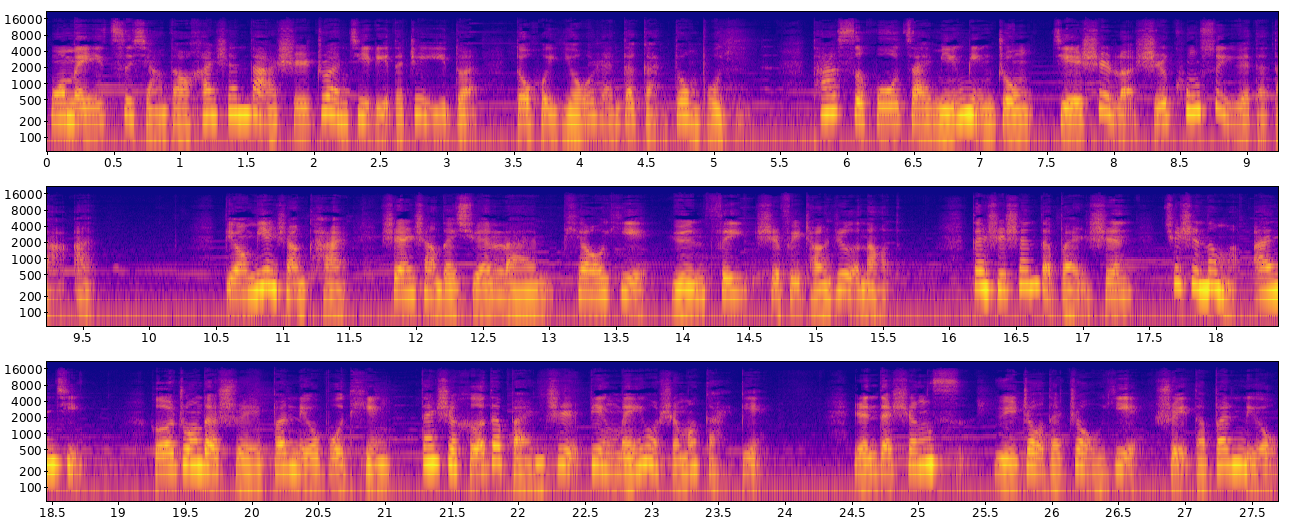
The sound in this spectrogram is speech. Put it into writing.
我每一次想到憨山大师传记里的这一段，都会油然的感动不已。他似乎在冥冥中解释了时空岁月的答案。表面上看，山上的悬兰、飘叶、云飞是非常热闹的，但是山的本身却是那么安静。河中的水奔流不停，但是河的本质并没有什么改变。人的生死、宇宙的昼夜、水的奔流、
